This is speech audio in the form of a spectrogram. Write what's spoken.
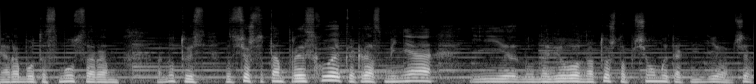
работа с мусором, ну то есть вот все, что там происходит, как раз меня и ну, навело на то, что почему мы так не делаем. Чем,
